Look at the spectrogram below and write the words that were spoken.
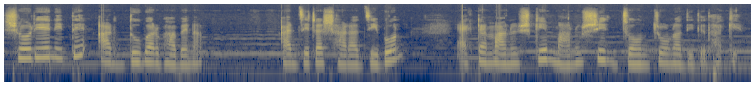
সরিয়ে নিতে আর দুবার ভাবে না। আর যেটা সারা জীবন একটা মানুষকে মানসিক যন্ত্রণা দিতে থাকে।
